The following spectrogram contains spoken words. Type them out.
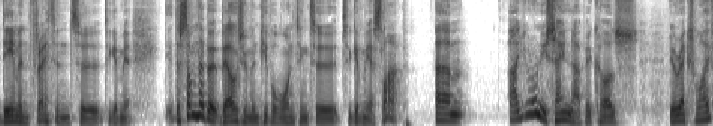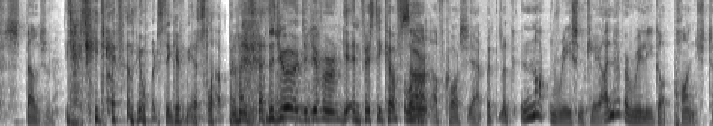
Damon threatened to to give me. A, there's something about Belgium and people wanting to to give me a slap. Um, uh, you're only saying that because your ex-wife is Belgian. Yeah, she definitely wants to give me a slap. did you ever? Did you ever get in fisticuffs? Well, or? of course, yeah. But look, not recently. I never really got punched.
